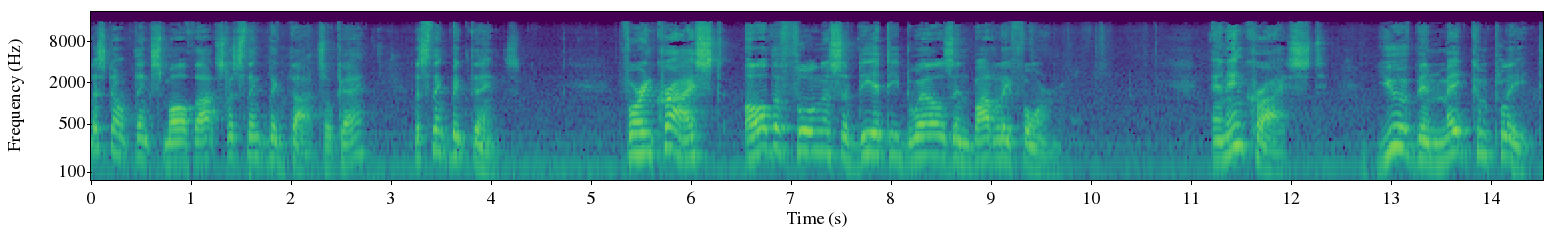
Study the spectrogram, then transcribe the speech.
Let's don't think small thoughts, let's think big thoughts, okay? Let's think big things. For in Christ, all the fullness of deity dwells in bodily form. And in Christ, you have been made complete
